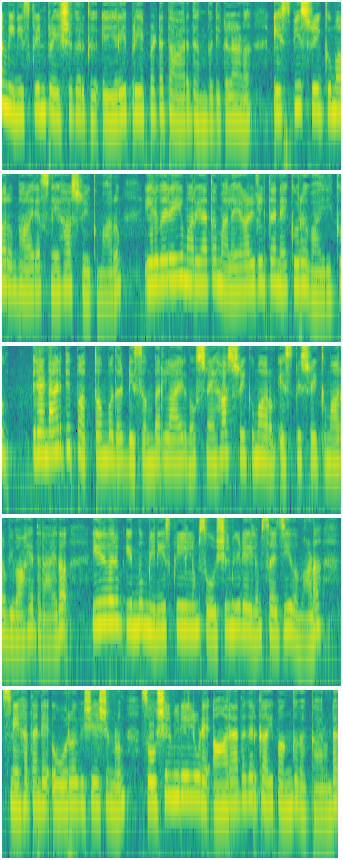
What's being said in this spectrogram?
മിനി സ്ക്രീൻ പ്രേക്ഷകർക്ക് ഏറെ പ്രിയപ്പെട്ട താരദമ്പതികളാണ് എസ് പി ശ്രീകുമാറും ഭാര്യ സ്നേഹ ശ്രീകുമാറും. ഇരുവരെയും അറിയാത്ത മലയാളികൾ തന്നെ കുറവായിരിക്കും. രണ്ടായിരത്തി പത്തൊമ്പത് ഡിസംബറിലായിരുന്നു സ്നേഹ ശ്രീകുമാറും എസ് പി ശ്രീകുമാറും വിവാഹിതരായത്. ഇരുവരും ഇന്നും മിനി സ്ക്രീനിലും സോഷ്യൽ മീഡിയയിലും സജീവമാണ്. സ്നേഹ തന്റെ ഓരോ വിശേഷങ്ങളും സോഷ്യൽ മീഡിയയിലൂടെ ആരാധകർക്കായി പങ്കുവെക്കാറുണ്ട്.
